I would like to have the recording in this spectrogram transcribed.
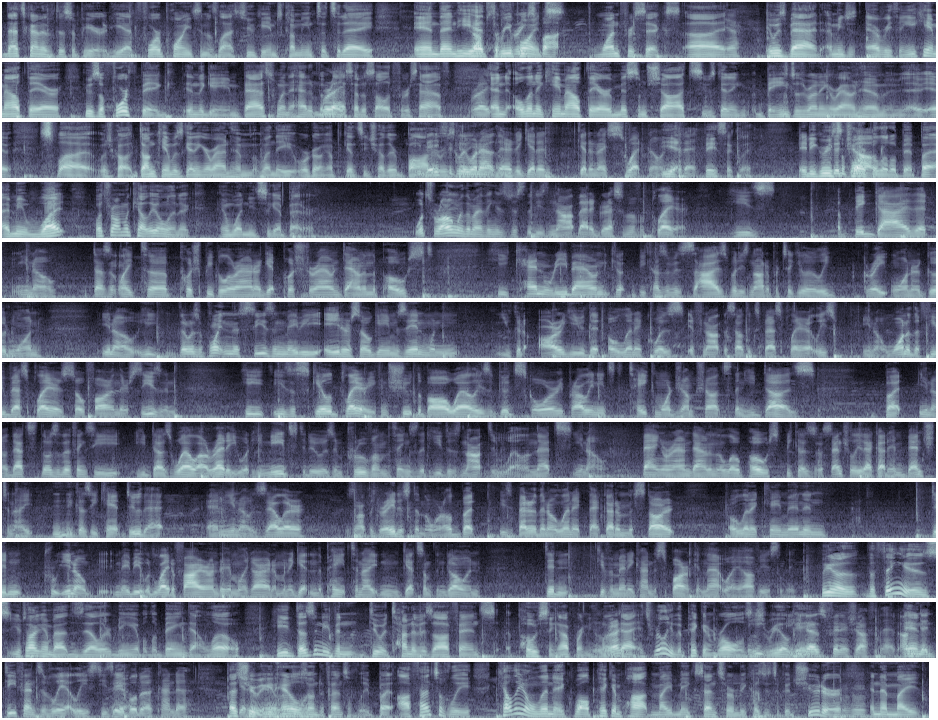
That's kind of disappeared. He had four points in his last two games coming into today, and then he had three, three points, spot. one for six. Uh, Yeah. It was bad. I mean, just everything. He came out there. He was a fourth big in the game. Bass went ahead of him. Right. Bass had a solid first half. Right. And Olynyk came out there, missed some shots. He was getting Baynes was running around him. And, uh, uh, uh, what you call it? Duncan was getting around him when they were going up against each other. Bonner He was basically went out there to get a get a nice sweat going Yeah, today. basically. And he greased Good the floor up a little bit. But I mean, what what's wrong with Kelly Olynyk and what needs to get better? What's wrong with him, I think, is just that he's not that aggressive of a player. He's a big guy that, you know, doesn't like to push people around or get pushed around down in the post. He can rebound because of his size, but he's not a particularly great one or good one. You know, he there was a point in this season, maybe eight or so games in, when you could argue that Olynyk was, if not the Celtics' best player, at least you know one of the few best players so far in their season. He, he's a skilled player. He can shoot the ball well. He's a good scorer. He probably needs to take more jump shots than he does. But you know, that's those are the things he, he does well already. What he needs to do is improve on the things that he does not do well, and that's you know bang around down in the low post because essentially that got him benched tonight Mhm. because he can't do that. And you know, Zeller is not the greatest in the world, but he's better than Olynyk. That got him the start. Olynyk came in and didn't, you know, maybe it would light a fire under him. Like, all right, I'm going to get in the paint tonight and get something going. Didn't give him any kind of spark in that way, obviously. You know, the thing is, you're talking about Zeller being able to bang down low. He doesn't even do a ton of his offense posting up or anything like that. It's really the pick and rolls is he, real he game. He does finish off of that. And- defensively, at least, he's Yeah. able to kind of. That's true. He can handle his own defensively, but offensively, Kelly Olynyk, while pick and pop might make sense for him because he's a good shooter, Mm-hmm. and then might,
